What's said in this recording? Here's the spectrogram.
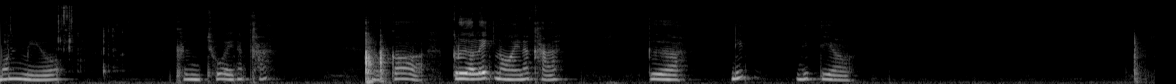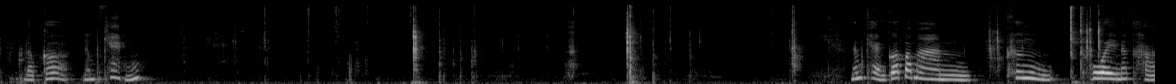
มอนด์มิลค์ครึ่งถ้วยนะคะ แล้วก็เกลือเล็กน้อยนะคะ เกลือนิดนิดเดียว แล้วก็น้ำแข็ง น้ำแข็งก็ประมาณครึ่งถ้วยนะคะ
